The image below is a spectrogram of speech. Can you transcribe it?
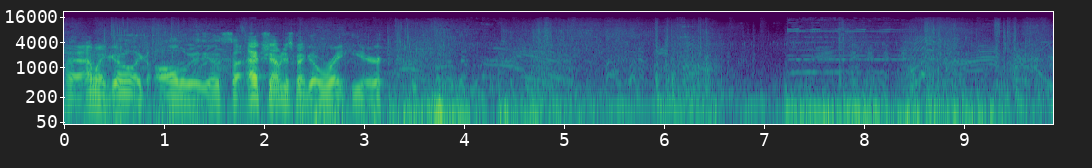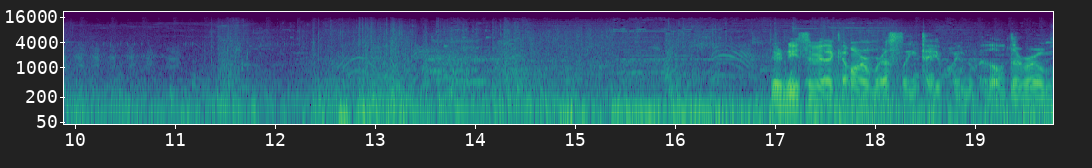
Alright, I'm gonna go like all the way to the other side. Actually, I'm just gonna go right here. There needs to be like an arm wrestling table in the middle of the room.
